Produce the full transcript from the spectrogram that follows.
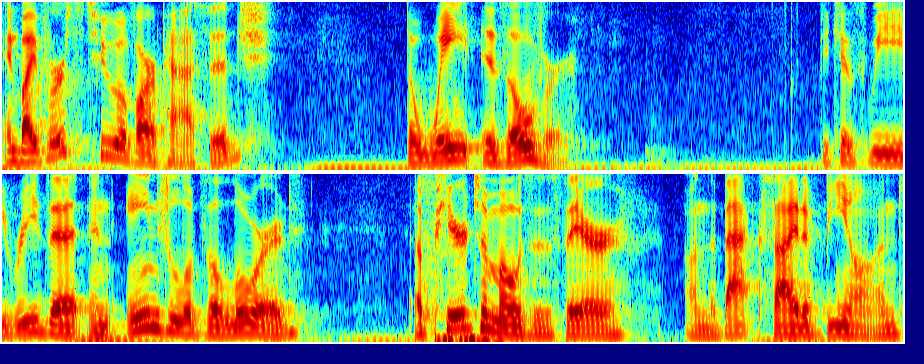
And by verse 2 of our passage, the wait is over. Because we read that an angel of the Lord appeared to Moses there on the backside of beyond,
